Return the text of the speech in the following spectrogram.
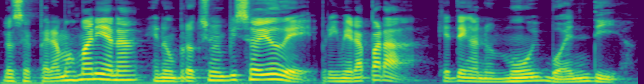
Los esperamos mañana en un próximo episodio de Primera Parada. Que tengan un muy buen día.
